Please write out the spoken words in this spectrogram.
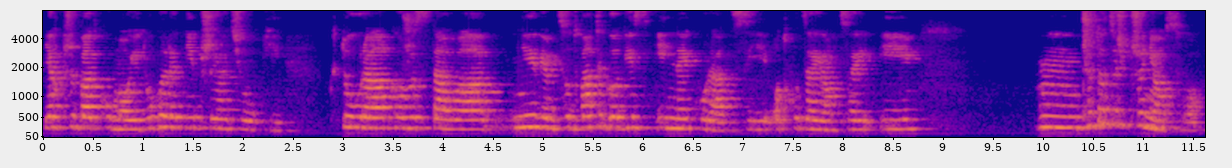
jak w przypadku mojej długoletniej przyjaciółki, która korzystała, nie wiem, co dwa tygodnie z innej kuracji odchudzającej i czy to coś przyniosło?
